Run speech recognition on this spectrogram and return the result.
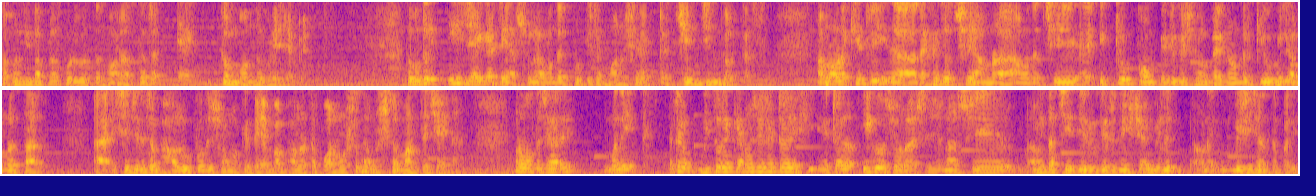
তখন কিন্তু আপনার পরিবর্তন হওয়ার রাস্তাটা একদম বন্ধ হয়ে যাবে। তো বন্ধুরা, এই জায়গাতে আসলে আমাদের প্রতিটা মানুষের একটা চেঞ্জিং দরকার। আমরা অনেক ক্ষেত্রেই দেখা যাচ্ছে আমরা, আমাদের চেয়ে একটু কম এডুকেশনাল ব্যাকগ্রাউন্ডের কেউ হইলে আমরা তার সে যদি একটা ভালো উপদেশ আমাকে দেয় বা ভালো একটা পরামর্শ দেয়, আমরা সেটা মানতে চাই না। আমরা বলতে চাই মানে এটা ভিতরে কেন যে এটা এটা ইগো চলে আসে যে না, সে, আমি তার চেয়ে এডুকেটেড নিশ্চয়ই অনেক বেশি জানতে পারি।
